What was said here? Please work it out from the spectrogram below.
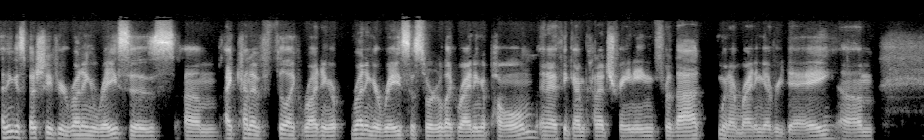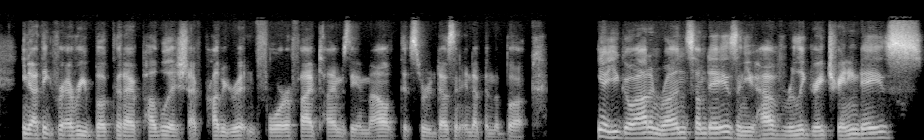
I think especially if you're running races, um, I kind of feel like writing running a race is sort of like writing a poem, and I think I'm kind of training for that when I'm writing every day. Um, you know, I think for every book that I've published, I've probably written four or five times the amount that sort of doesn't end up in the book. You know, you go out and run some days and you have really great training days.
